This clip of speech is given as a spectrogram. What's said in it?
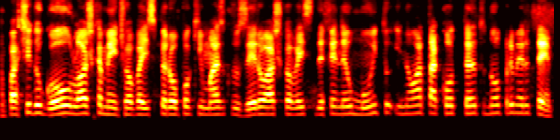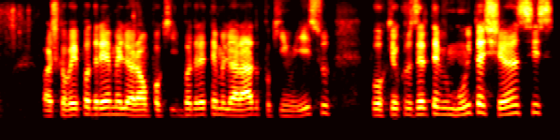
a partir do gol, logicamente, o Havaí esperou um pouquinho mais o Cruzeiro. Eu acho que o Havaí se defendeu muito e não atacou tanto no primeiro tempo. Eu acho que o Havaí poderia melhorar um pouquinho, poderia ter melhorado um pouquinho isso, porque o Cruzeiro teve muitas chances.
